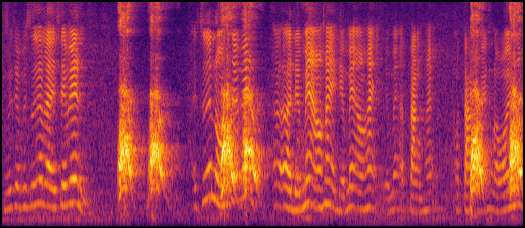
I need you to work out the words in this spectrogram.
หนูจะไปซื้ออะไรเซเว่นไปซื้อหนมเซเว่นเออเออเดี๋ยวแม่เอาให้ เดี๋ยวแม่เอาให้ เดี๋ยวแม่เอาตังค์ให้ เอาตังค์แบงค์ร้อยนะ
